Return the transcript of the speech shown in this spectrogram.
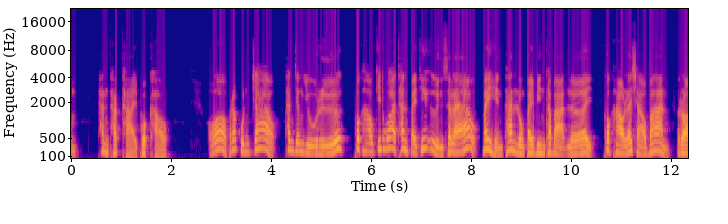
ม ท่านทักทายพวกเขา โอ้ พระคุณเจ้า ท่านยังอยู่หรือ พวกเราคิดว่าท่านไปที่อื่นซะแล้ว ไม่เห็นท่านลงไปบินทบาทเลย พวกเราและชาวบ้าน รอ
